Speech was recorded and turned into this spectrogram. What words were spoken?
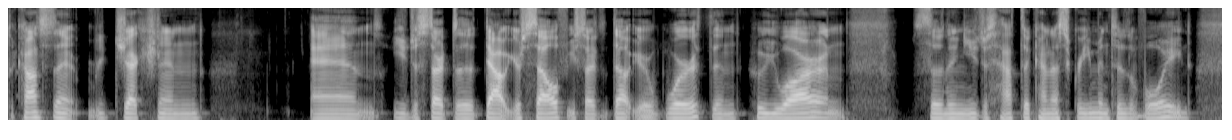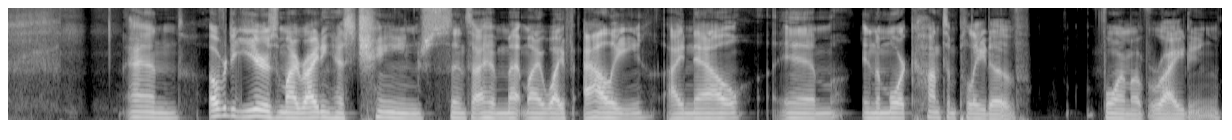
The constant rejection, and you just start to doubt yourself. You start to doubt your worth and who you are, and so then you just have to kind of scream into the void. And over the years, my writing has changed since I have met my wife, Allie. I now am in a more contemplative form of writing.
